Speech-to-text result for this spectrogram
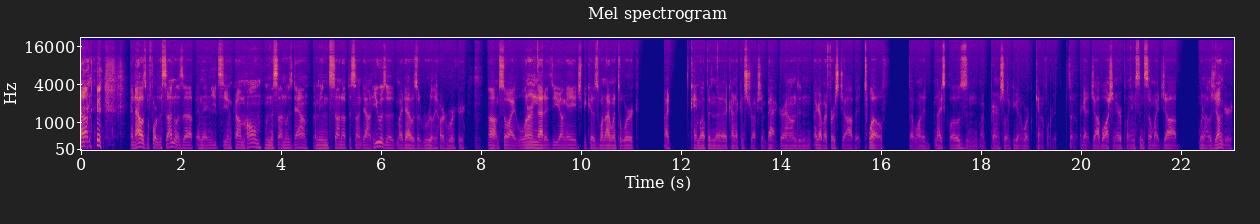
out. and that was before the sun was up, and then you'd see him come home when the sun was down. I mean, sun up to sun down. He was a my dad was a really hard worker, um, so I learned that at a young age because when I went to work came up in the kind of construction background and I got my first job at 12. I wanted nice clothes and my parents were like, you got to work. We can't afford it. So I got a job washing airplanes. And so my job when I was younger,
